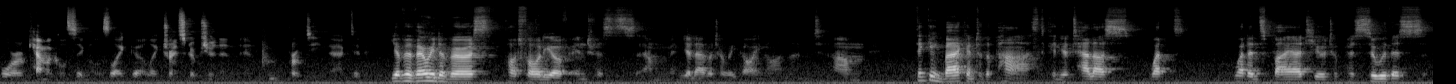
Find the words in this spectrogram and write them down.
for chemical signals like, uh, like transcription and, and, protein activity. You have a very diverse portfolio of interests um, in your laboratory going on. And um, thinking back into the past, can you tell us what, what inspired you to pursue this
